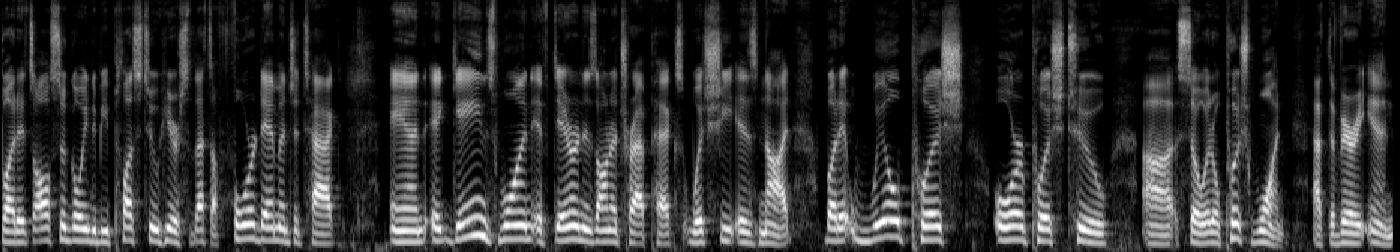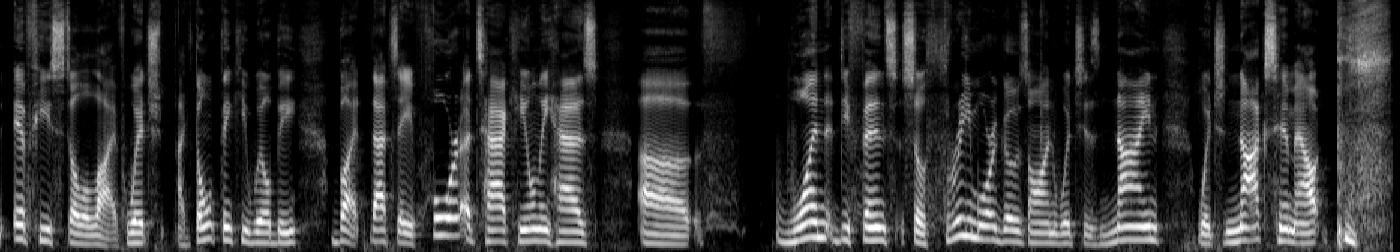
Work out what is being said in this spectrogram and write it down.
but it's also going to be plus two here, so that's a four damage attack. And it gains one if Darren is on a trap hex, which she is not, but it will push or push two. Uh, so it'll push one at the very end if he's still alive, which I don't think he will be. But that's a four attack. He only has uh, one defense, so three more goes on, which is nine, which knocks him out poof,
